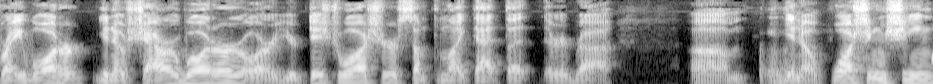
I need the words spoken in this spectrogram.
gray water, you know, shower water or your dishwasher, something like that. That or uh, um, you know, washing machine,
